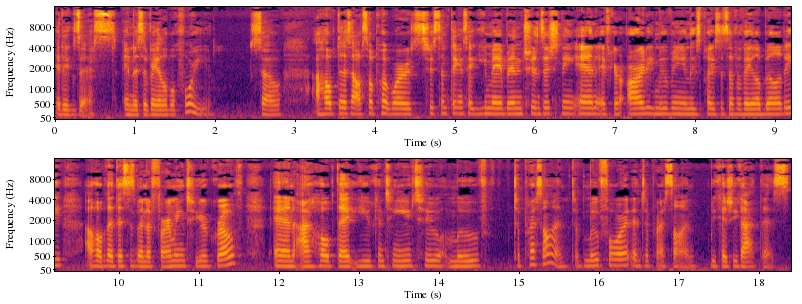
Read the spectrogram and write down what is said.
It exists and it's available for you. So I hope this also put words to some things that you may have been transitioning in. If you're already moving in these places of availability, I hope that this has been affirming to your growth. And I hope that you continue to move, to press on, to move forward and to press on because you got this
